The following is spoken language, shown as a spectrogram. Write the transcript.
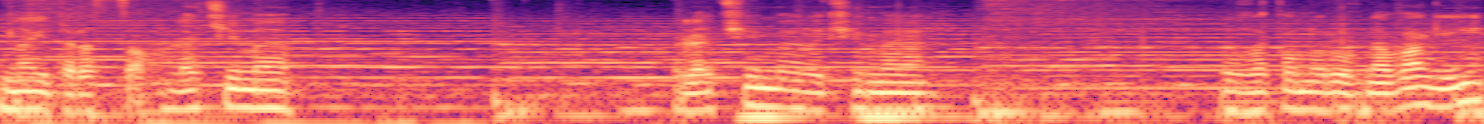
No i teraz co? Lecimy. Lecimy, lecimy do zakonu równowagi.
